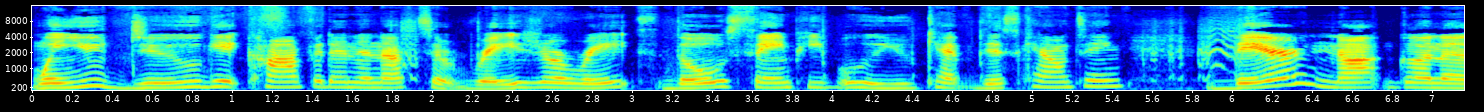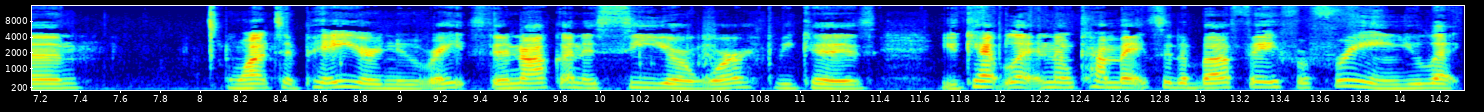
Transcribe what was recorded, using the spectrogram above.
When you do get confident enough to raise your rates, those same people who you kept discounting, they're not gonna want to pay your new rates. They're not going to see your worth because you kept letting them come back to the buffet for free and you let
